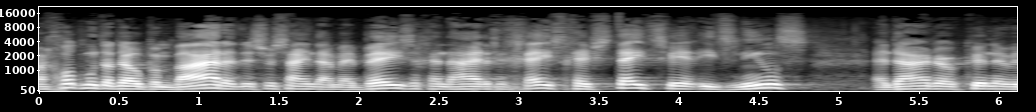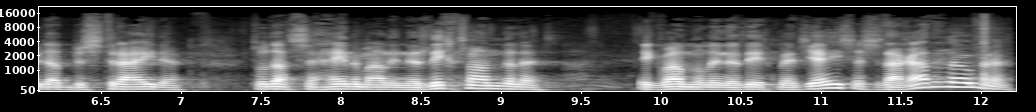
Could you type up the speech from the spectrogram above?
Maar God moet dat openbaren, dus we zijn daarmee bezig. En de Heilige Geest geeft steeds weer iets nieuws. En daardoor kunnen we dat bestrijden. Totdat ze helemaal in het licht wandelen. Ik wandel in het licht met Jezus, daar gaat het over.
